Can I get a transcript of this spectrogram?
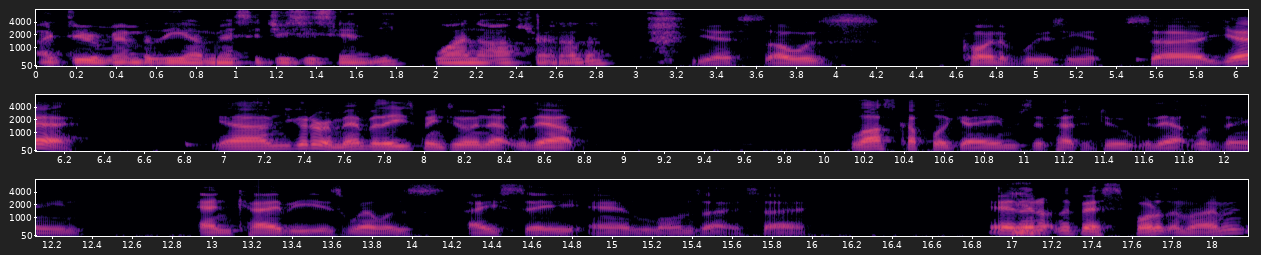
I do remember the uh, messages he sent me, one after another. Yes, I was kind of losing it. So yeah, yeah, and you got to remember that he's been doing that without. Last couple of games, they've had to do it without LaVine and Coby as well as AC and Lonzo. So yeah, Yeah. they're not the best spot at the moment.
